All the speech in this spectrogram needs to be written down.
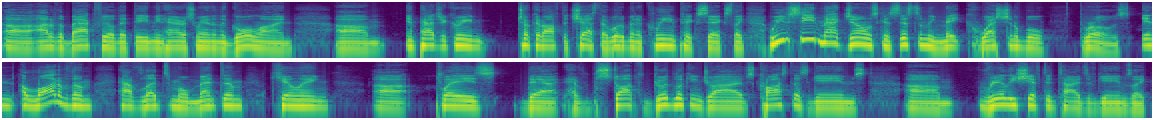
uh, out of the backfield that Damien Harris ran in the goal line. Um, and Patrick Queen took it off the chest. That would have been a clean pick six. Like we've seen Mac Jones consistently make questionable throws, and a lot of them have led to momentum killing uh, plays that have stopped good looking drives, cost us games um, really shifted tides of games. Like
